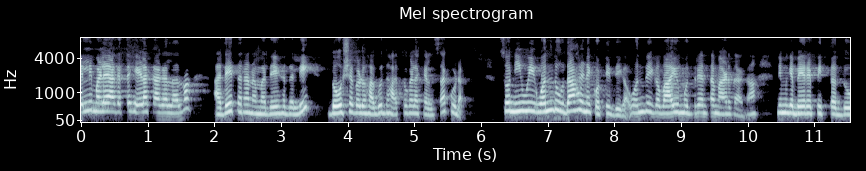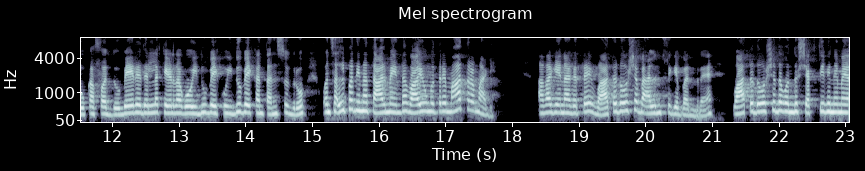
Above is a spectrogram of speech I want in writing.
ಎಲ್ಲಿ ಮಳೆ ಆಗತ್ತೆ ಹೇಳಕ್ಕಾಗಲ್ಲ ಅಲ್ವಾ? ಅದೇ ತರ ನಮ್ಮ ದೇಹದಲ್ಲಿ ದೋಷಗಳು ಹಾಗೂ ಧಾತುಗಳ ಕೆಲಸ ಕೂಡ. ಸೊ ನೀವು ಈಗ ಒಂದು ಉದಾಹರಣೆ ಕೊಟ್ಟಿದ್ದೀಗ. ಒಂದು ಈಗ ವಾಯು ಮುದ್ರೆ ಅಂತ ಮಾಡಿದಾಗ ನಿಮ್ಗೆ ಬೇರೆ ಪಿತ್ತದ್ದು, ಕಫದ್ದು, ಬೇರೆದೆಲ್ಲ ಕೇಳಿದಾಗ, ಓ, ಇದು ಬೇಕು, ಇದು ಬೇಕಂತ ಅನ್ಸಿದ್ರು, ಒಂದ್ ಸ್ವಲ್ಪ ದಿನ ತಾಳ್ಮೆಯಿಂದ ವಾಯು ಮುದ್ರೆ ಮಾತ್ರ ಮಾಡಿ. ಅವಾಗ ಏನಾಗತ್ತೆ? ವಾತದೋಷ ಬ್ಯಾಲೆನ್ಸಿಗೆ ಬಂದ್ರೆ, ವಾತದೋಷದ ಒಂದು ಶಕ್ತಿ ವಿನಿಮಯ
